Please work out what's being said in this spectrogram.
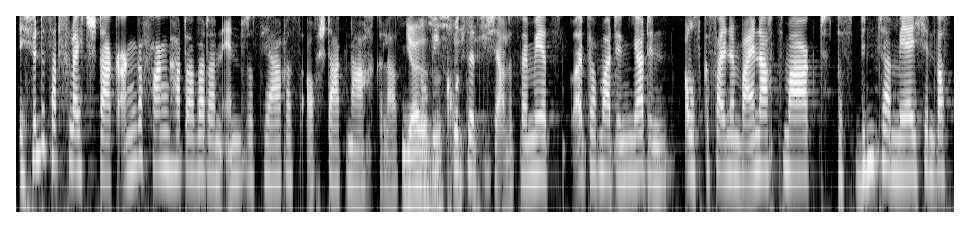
Ich finde, es hat vielleicht stark angefangen, hat aber dann Ende des Jahres auch stark nachgelassen. Ja, so wie grundsätzlich richtig. alles. Wenn wir jetzt einfach mal den, ja, den ausgefallenen Weihnachtsmarkt, das Wintermärchen, was,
